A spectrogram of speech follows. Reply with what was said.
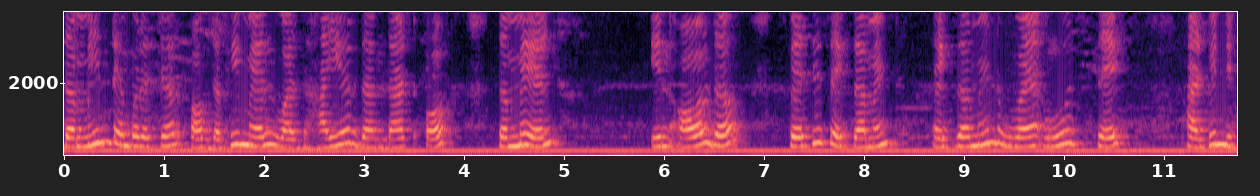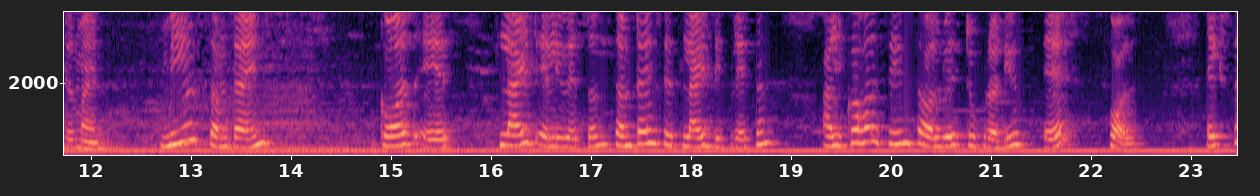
the mean temperature of the female was higher than that of the male in all the species examined, examined whose sex had been determined. Males sometimes cause a slight elevation, sometimes a slight depression. Alcohol seems always to produce a fall. Ex-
